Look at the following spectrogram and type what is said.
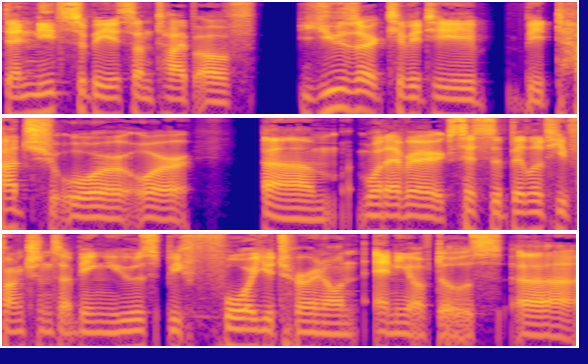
there needs to be some type of user activity, be touch or or um, whatever accessibility functions are being used before you turn on any of those uh,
